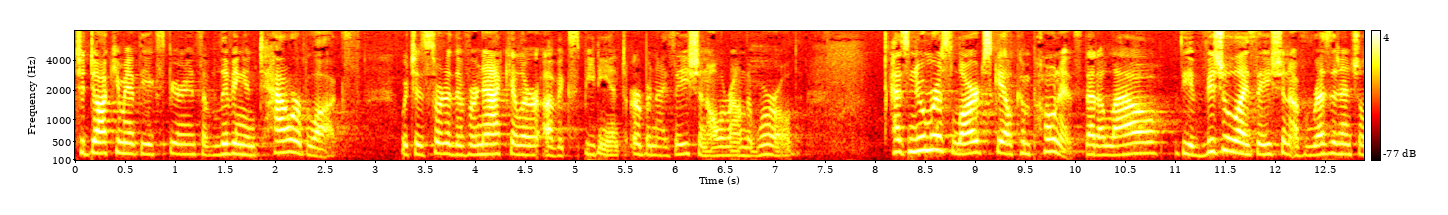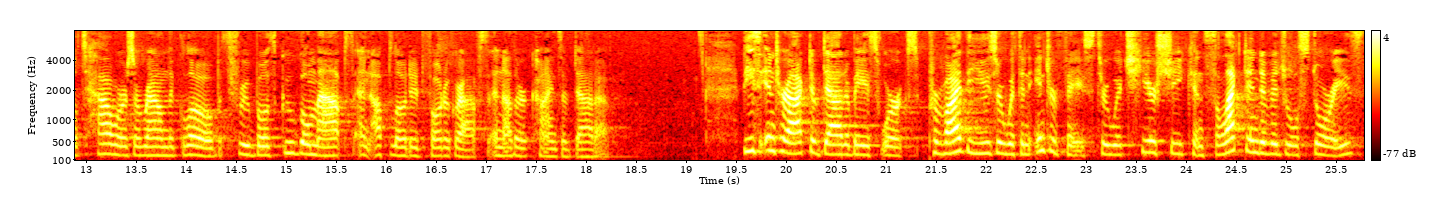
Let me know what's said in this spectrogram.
to document the experience of living in tower blocks, which is sort of the vernacular of expedient urbanization all around the world, has numerous large scale components that allow the visualization of residential towers around the globe through both Google Maps and uploaded photographs and other kinds of data. These interactive database works provide the user with an interface through which he or she can select individual stories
